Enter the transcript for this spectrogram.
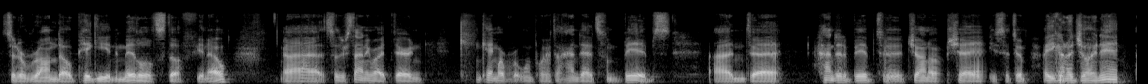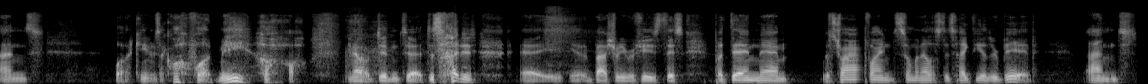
sort of rondo piggy in the middle stuff, you know. Uh, so they're standing right there, and Keane came over at one point to hand out some bibs, and uh, handed a bib to John O'Shea. He said to him, "Are you going to join in?" And what Keane was like, "Oh, what me?" you know, didn't uh, decided uh, you know, bashfully refused this, but then um, was trying to find someone else to take the other bib, and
